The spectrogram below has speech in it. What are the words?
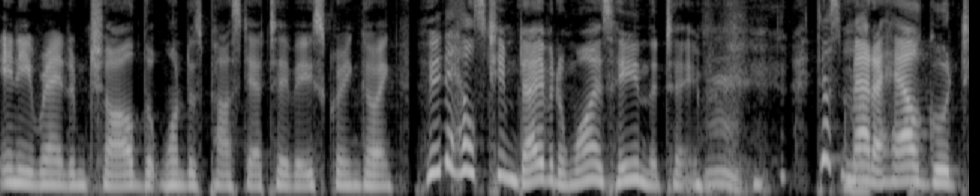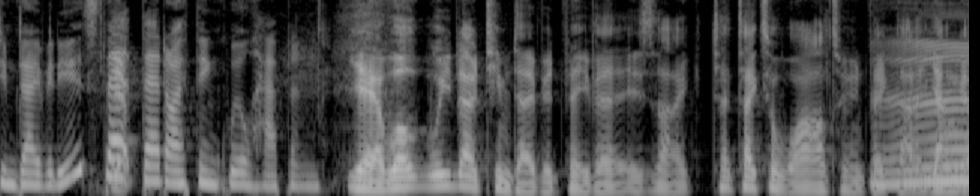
any random child that wanders past our TV screen going, Who the hell's Tim David and why is he in the team? Hmm. Doesn't matter how good Tim David is, that, that I think will happen. Happen. Yeah, well, we know Tim David fever is like t- takes a while to infect our younger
